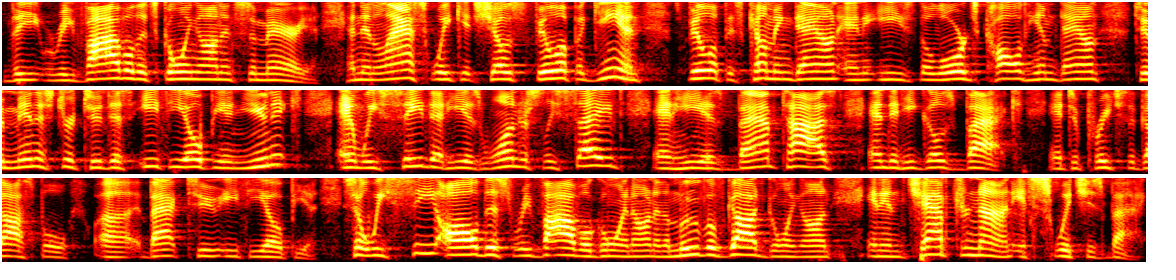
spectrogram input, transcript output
the revival that's going on in Samaria. And then last week, it shows Philip again Philip is coming down and he's the Lord's called him down to minister to this Ethiopian eunuch and we see that he is wondrously saved and he is baptized and then he goes back and to preach the gospel uh, back to Ethiopia. So we see all this revival going on and the move of God going on and in chapter 9 it switches back.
